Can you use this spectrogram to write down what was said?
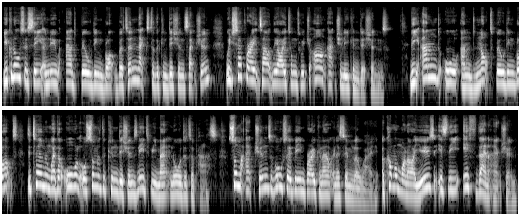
You can also see a new add building block button next to the condition section, which separates out the items which aren't actually conditions. The and, or, and not building blocks determine whether all or some of the conditions need to be met in order to pass. Some actions have also been broken out in a similar way. A common one I use is the if-then action,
